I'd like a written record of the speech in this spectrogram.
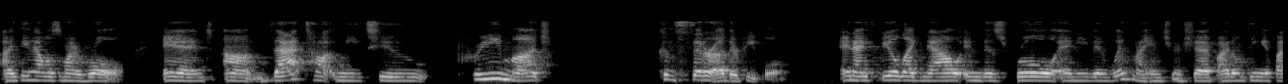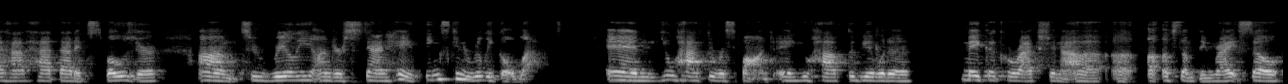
I think that was my role. And um, that taught me to pretty much consider other people. And I feel like now in this role and even with my internship, I don't think if I had had that exposure, um, to really understand hey, things can really go left. And you have to respond and you have to be able to make a correction uh, uh, uh, of something, right? So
